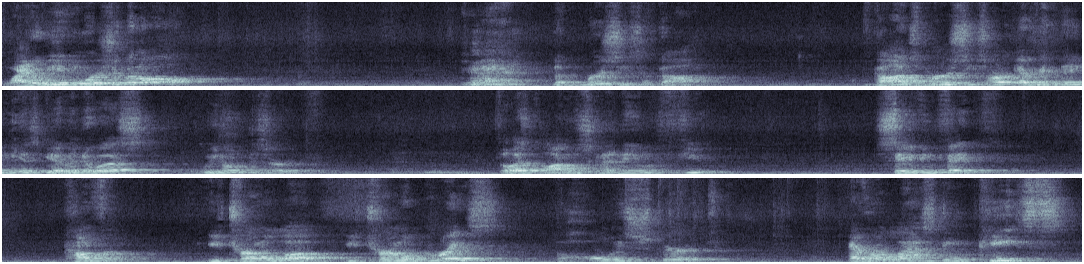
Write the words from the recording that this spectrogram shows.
Why do we even worship at all? the mercies of God. God's mercies are everything He has given to us we don't deserve. So I'm just going to name a few saving faith, comfort, eternal love, eternal grace, the Holy Spirit, everlasting peace,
